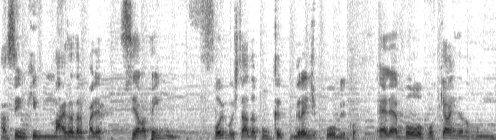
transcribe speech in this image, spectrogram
Assim, o que mais atrapalha? Se ela tem foi mostrada para um grande público, ela é boa porque ela ainda não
